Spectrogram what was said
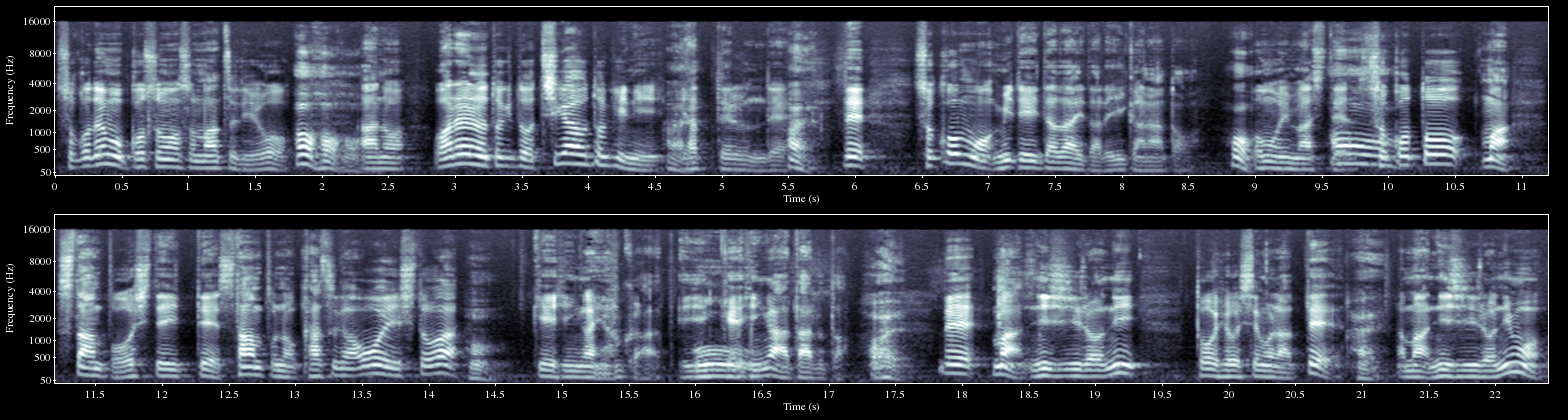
そこでもコスモス祭りを、はい、あの我々の時と違う時にやってるんで、でそこも見ていただいたらいいかなと思いましてそことまあスタンプを押していってスタンプの数が多い人は景品がよくいい景品が当たると。でまあ虹色に投票してもらって、はい、まあ虹色にも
